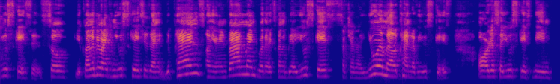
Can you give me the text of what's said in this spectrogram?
use cases. So you're going to be writing use cases, and it depends on your environment whether it's going to be a use case such as a UML kind of use case, or just a use case being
